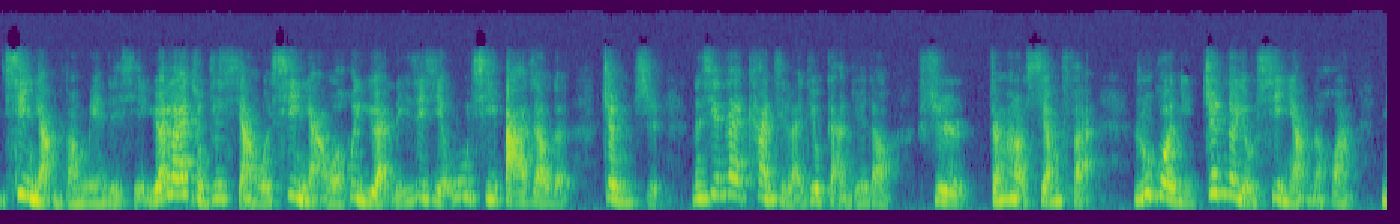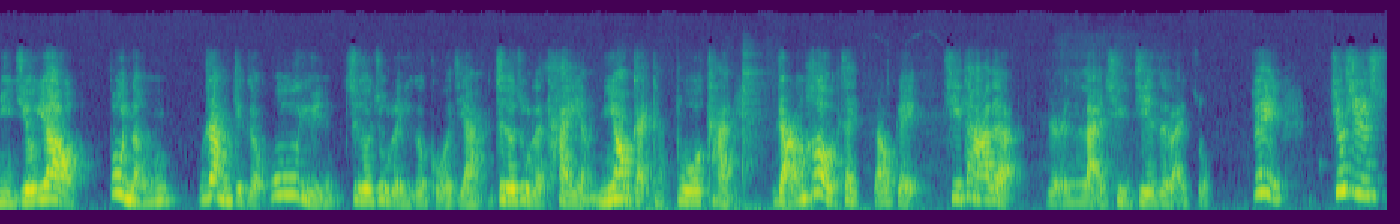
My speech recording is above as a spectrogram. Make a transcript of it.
信仰方面这些，原来总是想我信仰我会远离这些乌七八糟的政治，那现在看起来就感觉到是正好相反。如果你真的有信仰的话，你就要不能让这个乌云遮住了一个国家，遮住了太阳，你要给它拨开，然后再交给其他的人来去接着来做。所以就是。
